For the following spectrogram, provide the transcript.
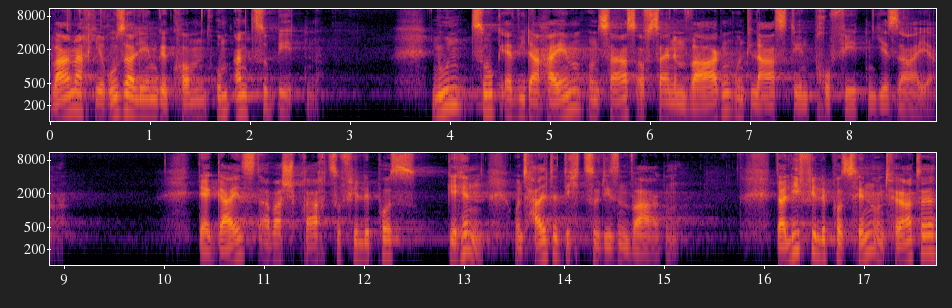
war nach Jerusalem gekommen, um anzubeten. Nun zog er wieder heim und saß auf seinem Wagen und las den Propheten Jesaja. Der Geist aber sprach zu Philippus, Geh hin und halte dich zu diesem Wagen. Da lief Philippus hin und hörte,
